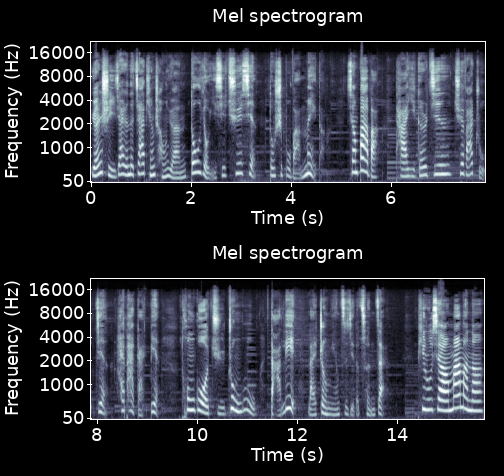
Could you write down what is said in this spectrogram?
原始一家人的家庭成员都有一些缺陷，都是不完美的。像爸爸，他一根筋，缺乏主见，害怕改变，通过举重物、打猎来证明自己的存在。譬如像妈妈呢，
